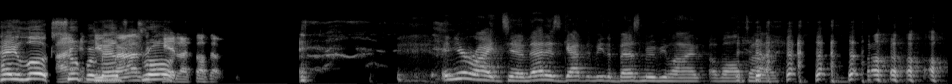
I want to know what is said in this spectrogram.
Hey, look, I- dude, when I was a kid, I thought that And you're right, Tim. That has got to be the best movie line of all time.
